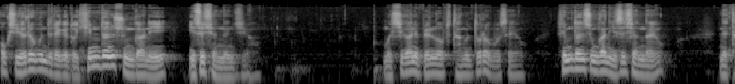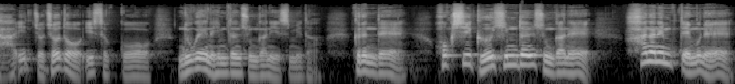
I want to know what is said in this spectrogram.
혹시 여러분들에게도 힘든 순간이 있으셨는지요? 뭐 시간이 별로 없어 한번 돌아보세요. 힘든 순간이 있으셨나요? 네, 다 있죠. 저도 있었고 누구에게나 힘든 순간이 있습니다. 그런데 혹시 그 힘든 순간에 하나님 때문에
